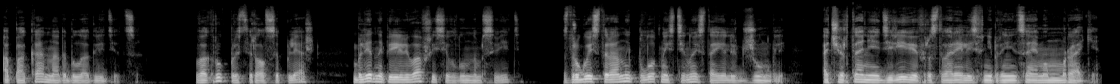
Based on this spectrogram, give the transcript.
А пока надо было оглядеться. Вокруг простирался пляж, бледно переливавшийся в лунном свете. С другой стороны плотной стеной стояли джунгли. Очертания деревьев растворялись в непроницаемом мраке.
